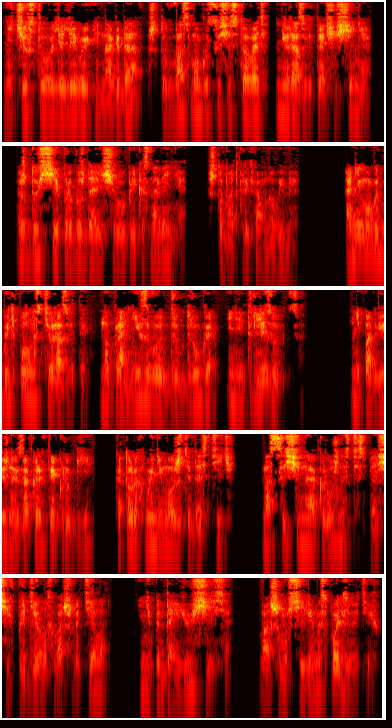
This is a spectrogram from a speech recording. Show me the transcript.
Не чувствовали ли вы иногда, что в вас могут существовать неразвитые ощущения, ждущие пробуждающего прикосновения, чтобы открыть вам новый мир? Они могут быть полностью развиты, но пронизывают друг друга и нейтрализуются. Неподвижные закрытые круги, которых вы не можете достичь, насыщенные окружности, спящие в пределах вашего тела и не поддающиеся вашим усилиям использовать их.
